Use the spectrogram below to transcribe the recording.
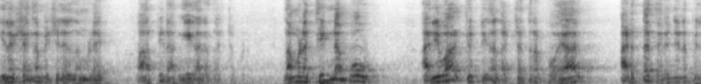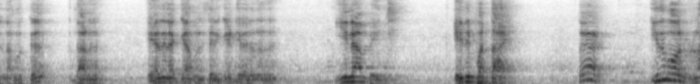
ഇലക്ഷൻ കമ്മീഷനിൽ നമ്മുടെ പാർട്ടിയുടെ അംഗീകാരം നഷ്ടപ്പെടും. നമ്മുടെ ചിഹ്നം പോവും. അരിവാൾ ചുറ്റിക നക്ഷത്രം പോയാൽ അടുത്ത തെരഞ്ഞെടുപ്പിൽ നമുക്ക് എന്താണ് ഏതിലൊക്കെയാണ് മത്സരിക്കേണ്ടി വരുന്നത്? ഈനാം ബീച്ച് എലിപ്പത്തായ Third, ഇതുപോലുള്ള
